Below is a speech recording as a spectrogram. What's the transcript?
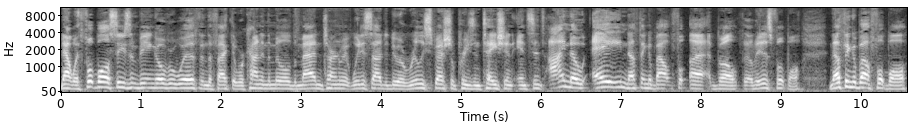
Now, with football season being over with and the fact that we're kind of in the middle of the Madden tournament, we decided to do a really special presentation. And since I know A, nothing about, uh, well, it is football, nothing about football,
